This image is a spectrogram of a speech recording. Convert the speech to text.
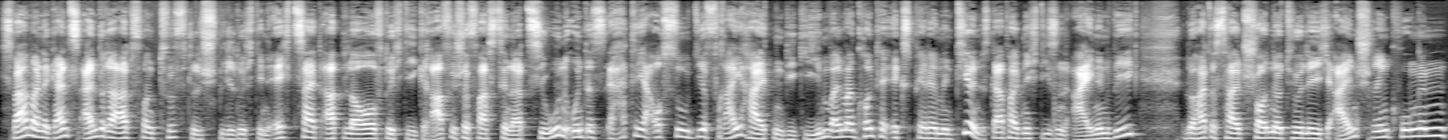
Es war mal eine ganz andere Art von Tüftelspiel durch den Echtzeitablauf, durch die grafische Faszination und es hatte ja auch so dir Freiheiten gegeben, weil man konnte experimentieren. Es gab halt nicht diesen einen Weg. Du hattest halt schon natürlich Einschränkungen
